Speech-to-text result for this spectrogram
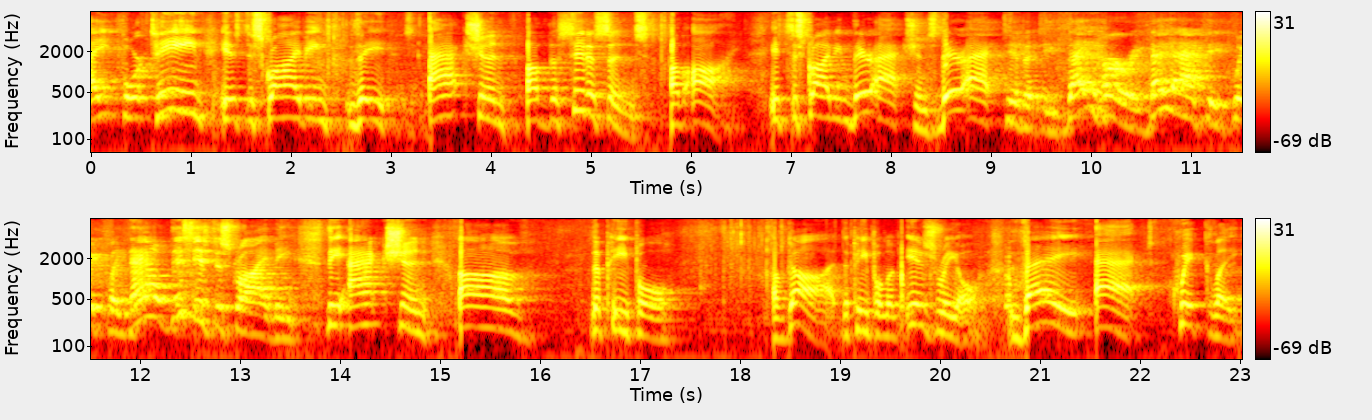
814 is describing the action of the citizens of Ai. It's describing their actions, their activity. They hurried, they acted quickly. Now, this is describing the action of the people of God, the people of Israel. They act quickly.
